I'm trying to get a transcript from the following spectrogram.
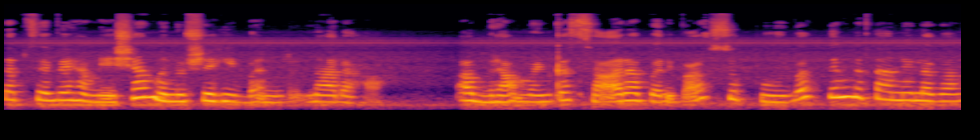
तब से वह हमेशा मनुष्य ही बनना रहा। अब ब्राह्मण का सारा परिवार सुखपूर्वक दिन बिताने लगा।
